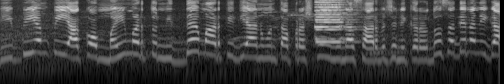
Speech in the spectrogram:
ಬಿ ಬಿ ಎಂ ಪಿ ಯಾಕೋ ಮೈ ಮರೆತು ನಿದ್ದೆ ಮಾಡ್ತಿದ್ಯಾ ಅನ್ನುವಂಥ ಪ್ರಶ್ನೆ ಇಲ್ಲಿನ ಸಾರ್ವಜನಿಕರದ್ದು. ಸದ್ಯ ನಾನೀಗ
